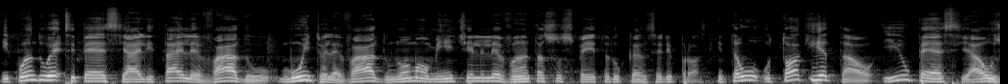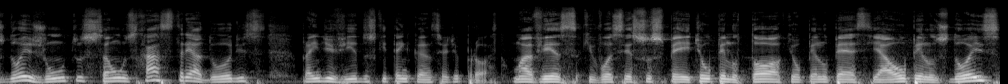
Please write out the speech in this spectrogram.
E quando esse PSA está elevado, muito elevado, normalmente ele levanta a suspeita do câncer de próstata. Então, o toque retal e o PSA, os dois juntos, são os rastreadores para indivíduos que têm câncer de próstata. Uma vez que você suspeite ou pelo toque, ou pelo PSA, ou pelos dois,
